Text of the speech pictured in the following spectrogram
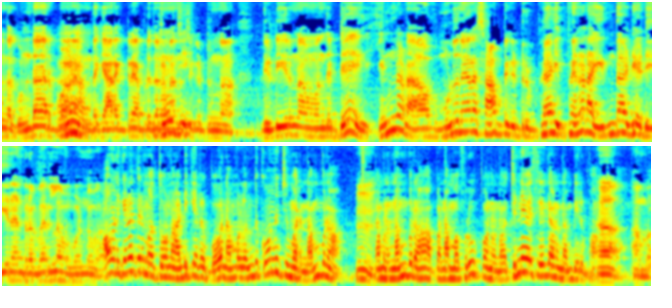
அந்த குண்டா இருப்பான் அந்த கேரக்டரே அப்படிதானே நினைச்சுக்கிட்டு இருந்தான். திடீர்னு அவன் வந்து டேய் என்னடா முழு நேரம் சாப்பிட்டுக்கிட்டு இருப்பேன் இப்ப என்னடா இந்த அடி அடிக்கிறேன்ற மாதிரி எல்லாம் அவன் பண்ணுவான். அவனுக்கு என்ன தெரியுமா தோணும்? அடிக்கிறப்போ நம்மள வந்து கோணிச்சு மாதிரி நம்புனான். நம்மள நம்புறான். அப்ப நம்ம ப்ரூவ் பண்ணணும். சின்ன வயசுல இருந்து அவனை நம்பி இருப்பான் ஆ, ஆமா.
